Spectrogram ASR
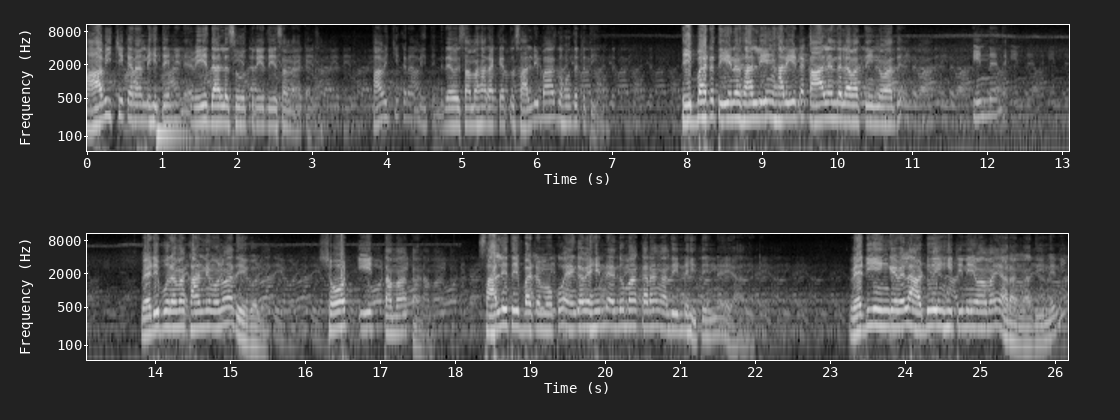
පාවිච්චි කරන්න හිතෙන්නේ නැහැ. වේදල්ල සූත්‍රයේ දේශනා කළා. පාවිච්චි කරන්න හිතෙන්නේ. දැන් ඔය සමහරක් ඇත්ත සල්ලි භාග හොඳට තියෙනවා. තිබ්බට තියෙන සල්ලියෙන් හරියට කාලෙන්දලවත් ඉන්නවද? ඉන්නේ නැහැ. වැඩිපුරම කන්නේ මොනවද ඒගොල්ලෝ? ෂෝට් ඊට් තමා කන්නේ. සල්ලි තිබ්බට මොකෝ ඇඟ වැහෙන්න ඇඳුමක් අරන් අඳින්න හිතෙන්නේ යාළුවට. වැඩියෙන් ගෙවලා අඩුවෙන් හිටිනේවාමයි අරන් අඳින්නේ නේ.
